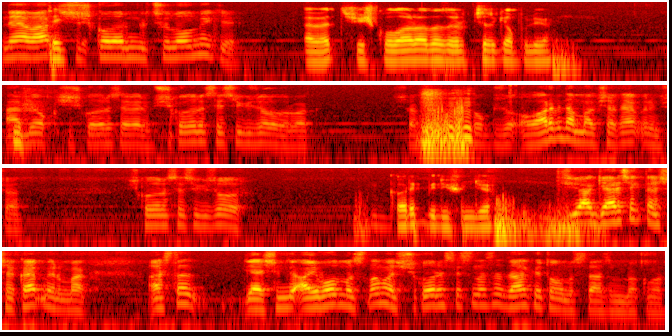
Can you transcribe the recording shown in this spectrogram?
Ne var? Tek- Şişkoların ırkçılığı olmuyor ki. Evet şişkolara da ırkçılık yapılıyor. Abi yok şişkoları severim. Şişkoların sesi güzel olur bak. Şaka çok güzel. O harbiden bak şaka yapmıyorum şu an. Şişkoların sesi güzel olur. Garip bir düşünce. Ya gerçekten şaka yapmıyorum bak. Aslında ya şimdi ayıp olmasın ama şişkoların sesinin aslında daha kötü olması lazım bir bakıma.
